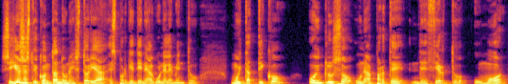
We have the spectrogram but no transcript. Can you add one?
si yo os estoy contando una historia es porque tiene algún elemento muy táctico, o incluso una parte de cierto humor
